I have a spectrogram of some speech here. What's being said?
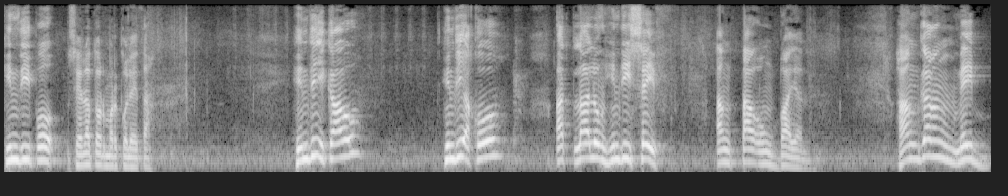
hindi po, Senator Marcoleta. Hindi ikaw, hindi ako, at lalong hindi safe ang taong bayan. Hanggang may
